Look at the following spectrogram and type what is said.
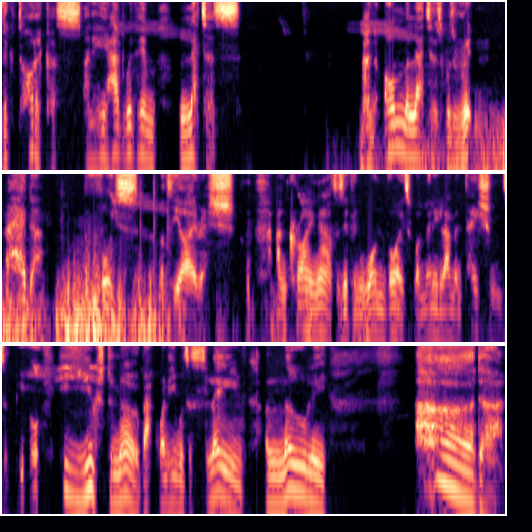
Victoricus, and he had with him letters. And on the letters was written a header, the voice of the Irish, and crying out as if in one voice were many lamentations of people he used to know back when he was a slave, a lowly herder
